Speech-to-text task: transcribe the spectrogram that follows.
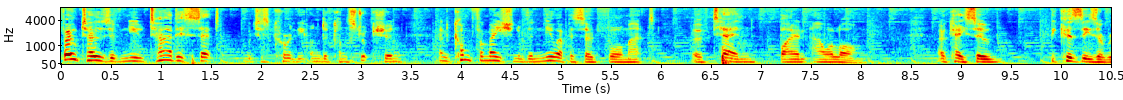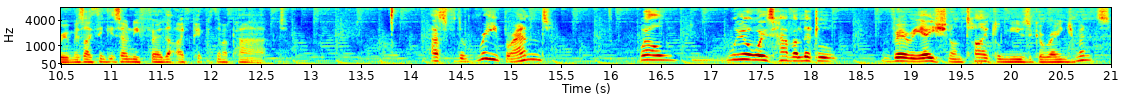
photos of new TARDIS set which is currently under construction, and confirmation of the new episode format of 10 by an hour long. Okay, so because these are rumours, I think it's only fair that I pick them apart. As for the rebrand, well, we always have a little variation on title music arrangements,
